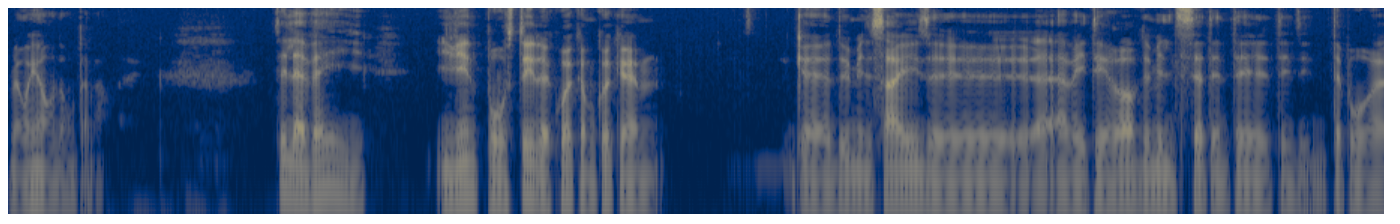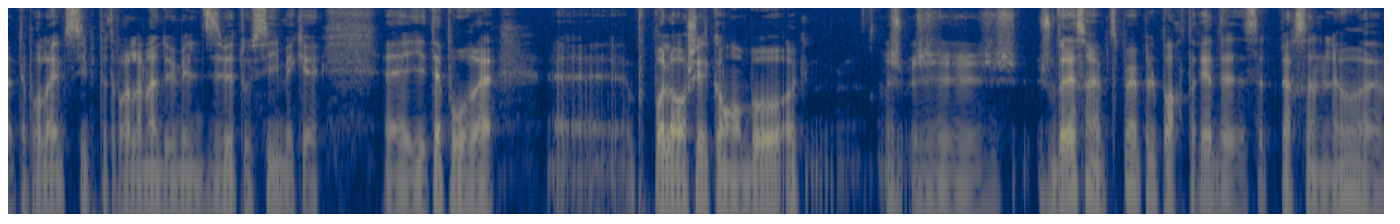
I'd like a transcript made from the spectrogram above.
Mais voyons donc, tabarnak. Tu sais, la veille, il vient de poster de quoi comme quoi que que 2016 euh, avait été rough, 2017 était, était, pour était pour l'être aussi, puis peut-être probablement 2018 aussi, mais que euh, il était pour euh, pour pas lâcher le combat. Je, je, je, un petit peu un peu le portrait de cette personne-là.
